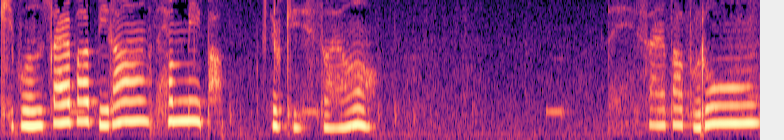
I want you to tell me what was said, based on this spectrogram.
기본 쌀밥이랑 현미밥 이렇게 있어요. 네, 쌀밥으로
